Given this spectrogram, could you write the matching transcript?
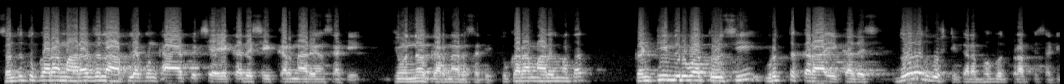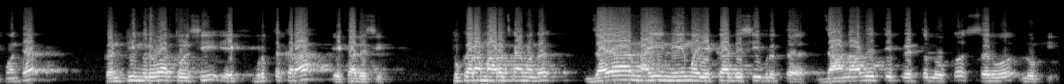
संत तुकाराम महाराजाला आपल्याकडून काय अपेक्षा एकादशी करणाऱ्यांसाठी किंवा न करणाऱ्यासाठी? तुकाराम महाराज म्हणतात कंठी मिरवा तुळशी वृत्त करा एकादशी. दोनच गोष्टी करा भगवत प्राप्तीसाठी. कोणत्या? कंठी मिरवा तुळशी एक वृत्त करा एकादशी. तुकाराम महाराज काय म्हणतात जया नाही नेम एकादशी वृत्त जाणावे ते प्रेत लोक सर्व लोकी.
